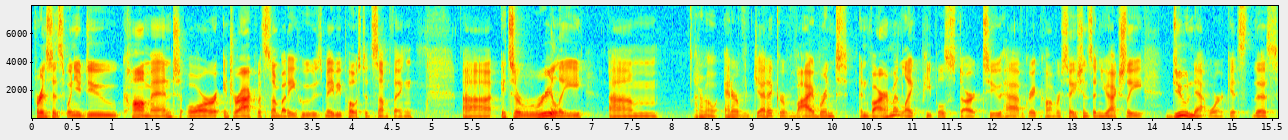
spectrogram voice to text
for instance, when you do comment or interact with somebody who's maybe posted something, uh, it's a really um, I don't know, energetic or vibrant environment. Like people start to have great conversations, and you actually do network. It's this,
